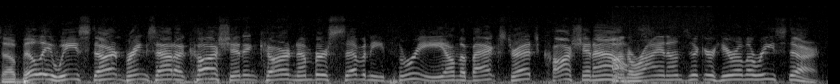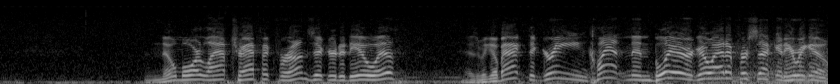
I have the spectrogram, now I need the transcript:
So Billy We start brings out a caution in car number 73 on the backstretch. Caution out on Ryan Unzicker here on the restart. No more lap traffic for Unzicker to deal with. As we go back to green, Clanton and Blair go at it for second. Here we go.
